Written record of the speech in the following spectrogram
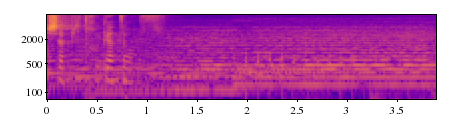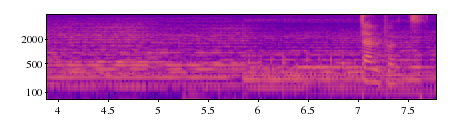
Chapitre 14 Talbot.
